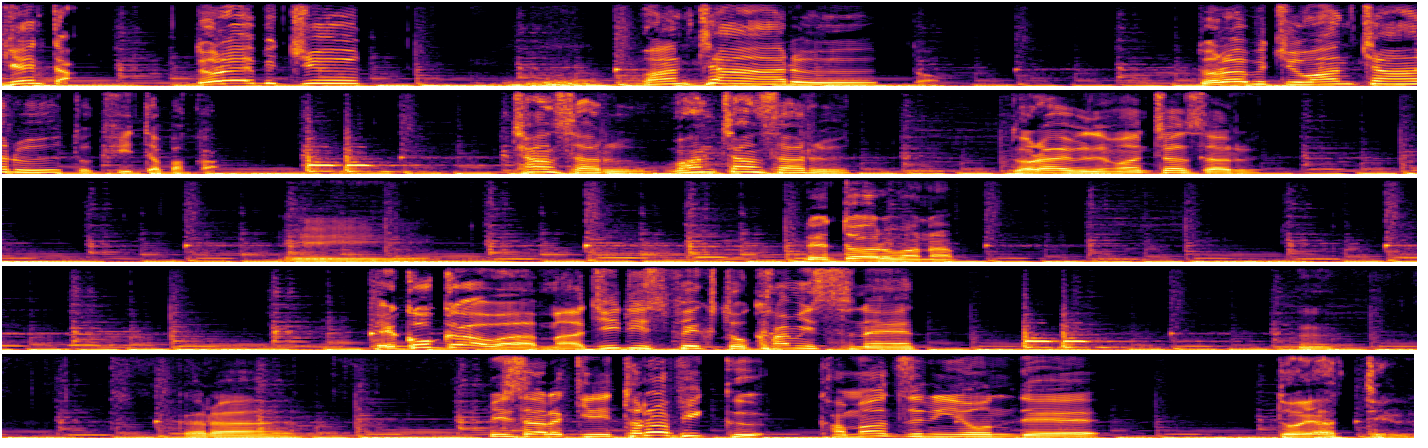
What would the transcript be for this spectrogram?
玄太ドライブ中。ワンチャンあると。ドライブ中ワンチャンあると聞いたバカ。チャンスあるワンチャンスある。ドライブでワンチャンスある。えー、レッドアルバナ。エコカーはマジリスペクト神っすね。うん。からミサラキにトラフィック噛まずに読んでどうやってる？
